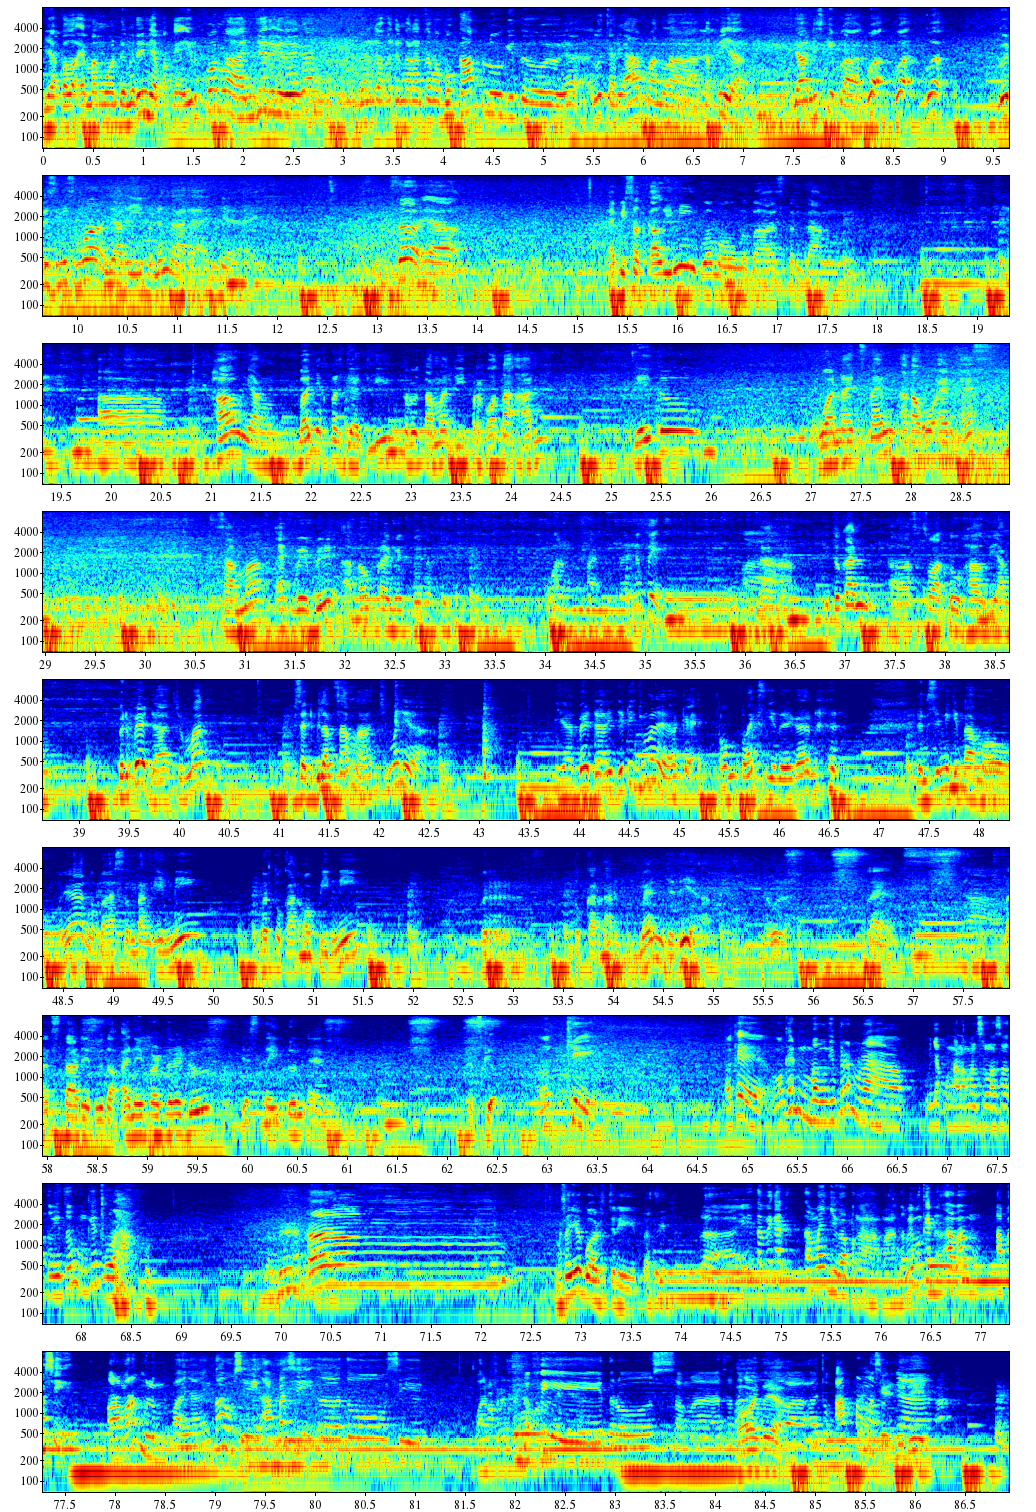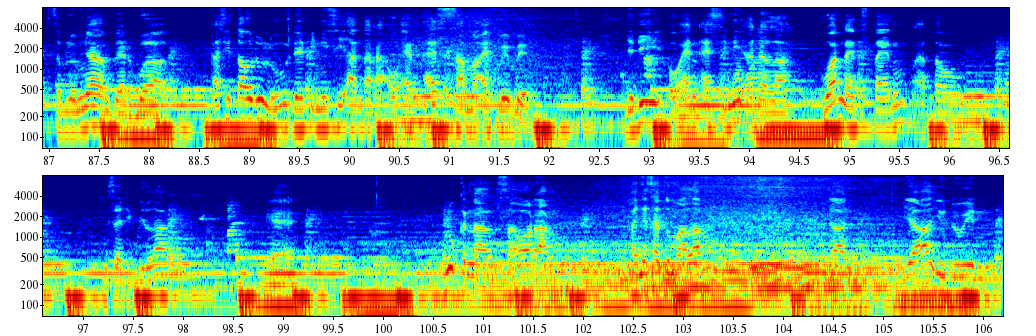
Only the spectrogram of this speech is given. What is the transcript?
ya kalau emang mau dengerin ya pakai earphone lah anjir gitu ya kan biar nggak kedengaran sama bokap lu gitu. Ya lu cari aman lah. Tapi ya jangan di skip lah. Gua gua gua gua di sini semua nyari pendengar aja so ya episode kali ini gua mau ngebahas tentang um, hal yang banyak terjadi terutama di perkotaan yaitu one night stand atau ONS sama FBB atau friend with benefit. One friend benefit. Nah, itu kan uh, sesuatu hal yang berbeda, cuman bisa dibilang sama, cuman ya ya beda. Jadi gimana ya kayak kompleks gitu ya kan. Dan di sini kita mau ya ngebahas tentang ini, bertukar opini, bertukar argumen. Jadi ya udah. Let's let's start it without any further ado. Just stay tuned and let's go. Oke. Oke, mungkin Bang Gibran pernah punya pengalaman salah satu itu mungkin? Wow. Um, masa iya gue harus cerita sih? Nah, ini tapi kan namanya juga pengalaman. Tapi mungkin abang apa sih orang-orang belum banyak yang tahu sih apa sih eh, tuh si one friend benefit terus sama satu Oh, itu ya? Wah, itu apa Oke, maksudnya? jadi sebelumnya biar gue kasih tahu dulu definisi antara ONS sama FBB. Jadi ONS ini adalah one night stand atau bisa dibilang kayak lu kenal seorang hanya satu malam dan ya you doing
